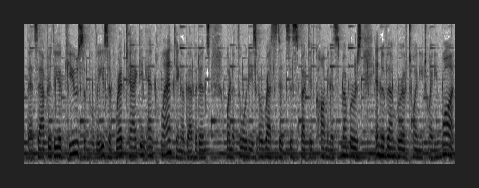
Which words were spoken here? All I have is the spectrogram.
That's after they accused the police of red tagging and planting of evidence when authorities arrested suspected communist members in November of 2021.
